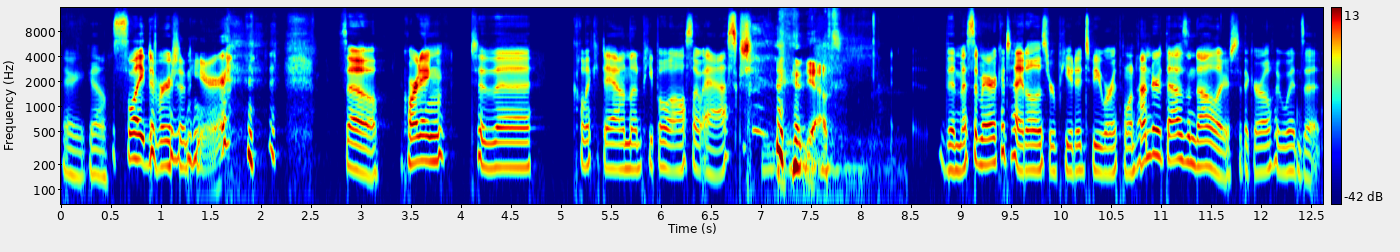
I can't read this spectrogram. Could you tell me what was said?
there you go. Slight diversion here. so, according to the click down on people also asked, yes. the Miss America title is reputed to be worth $100,000 to the girl who wins it.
